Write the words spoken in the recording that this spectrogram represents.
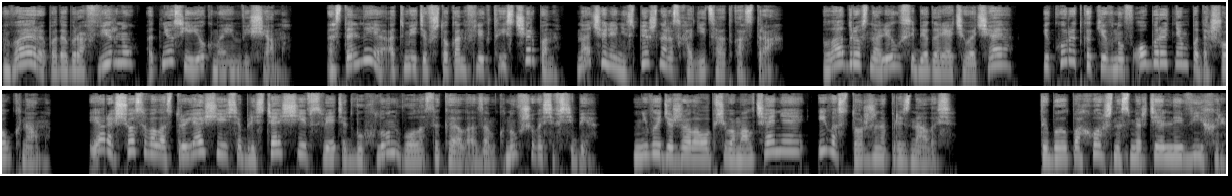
Вайре, подобрав Вирну, отнес ее к моим вещам. Остальные, отметив, что конфликт исчерпан, начали неспешно расходиться от костра. Ладрос налил себе горячего чая и, коротко кивнув оборотням, подошел к нам. Я расчесывала струящиеся, блестящие в свете двух лун волосы Кэлла, замкнувшегося в себе. Не выдержала общего молчания и восторженно призналась. «Ты был похож на смертельный вихрь.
